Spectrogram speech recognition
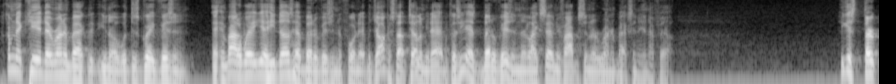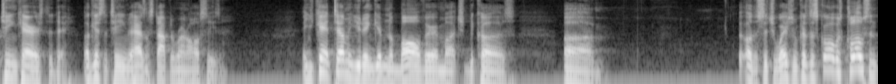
How come that kid, that running back, you know, with this great vision, and, and, by the way, yeah, he does have better vision than Fournette, but y'all can stop telling me that because he has better vision than like 75% of the running backs in the NFL. He gets 13 carries today against a team that hasn't stopped the run all season. And you can't tell me you didn't give him the ball very much because um, of the situation, because the score was close in,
